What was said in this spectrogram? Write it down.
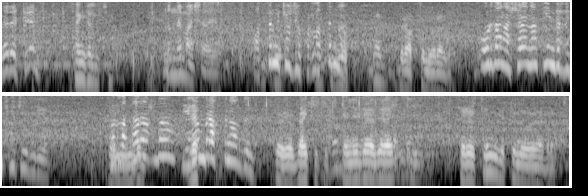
Neresi? Sen gel içeri. Mi aşağıya? Attın mı çocuğu fırlattın mı? Ben bıraktım orada. Oradan aşağıya nasıl indirdin çocuğu buraya? Fırlatarak mı? Yere mi bıraktın aldın? Yok yok ben kendini de biraz sırırttım gittim oraya bıraktım.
